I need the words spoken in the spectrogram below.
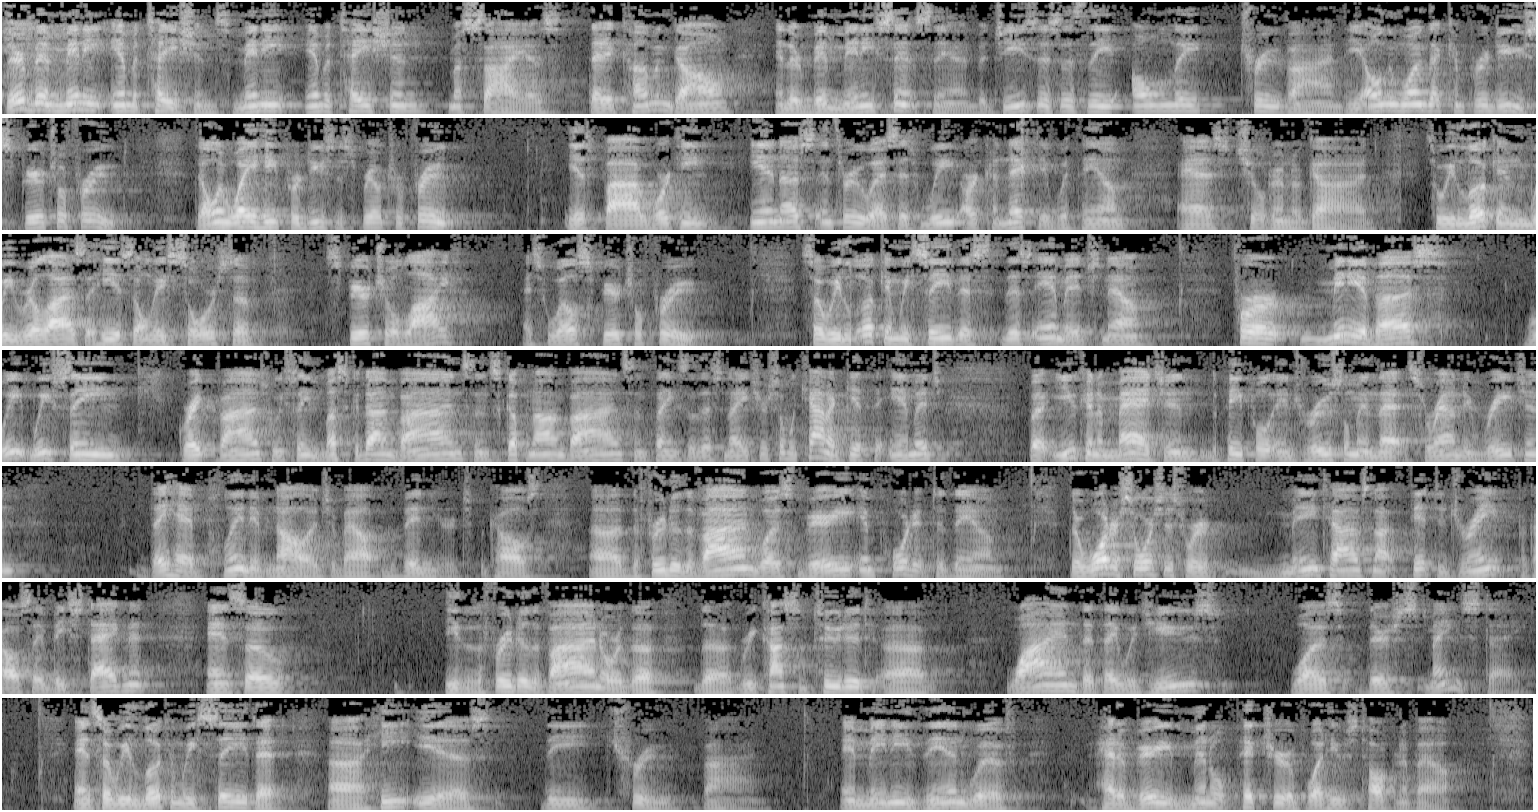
There have been many imitations, many imitation messiahs that had come and gone, and there have been many since then. But Jesus is the only true vine, the only one that can produce spiritual fruit. The only way he produces spiritual fruit is by working in us and through us as we are connected with him as children of God. So we look and we realize that he is the only source of spiritual life as well as spiritual fruit. So we look and we see this, this image. Now, for many of us, we, we've seen grapevines, we've seen muscadine vines and scuppernong vines and things of this nature, so we kind of get the image. But you can imagine the people in Jerusalem in that surrounding region, they had plenty of knowledge about the vineyards because uh, the fruit of the vine was very important to them. Their water sources were many times not fit to drink because they'd be stagnant, and so either the fruit of the vine or the the reconstituted uh, wine that they would use was their mainstay. And so we look and we see that uh, he is the true vine. And many then would have had a very mental picture of what he was talking about.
